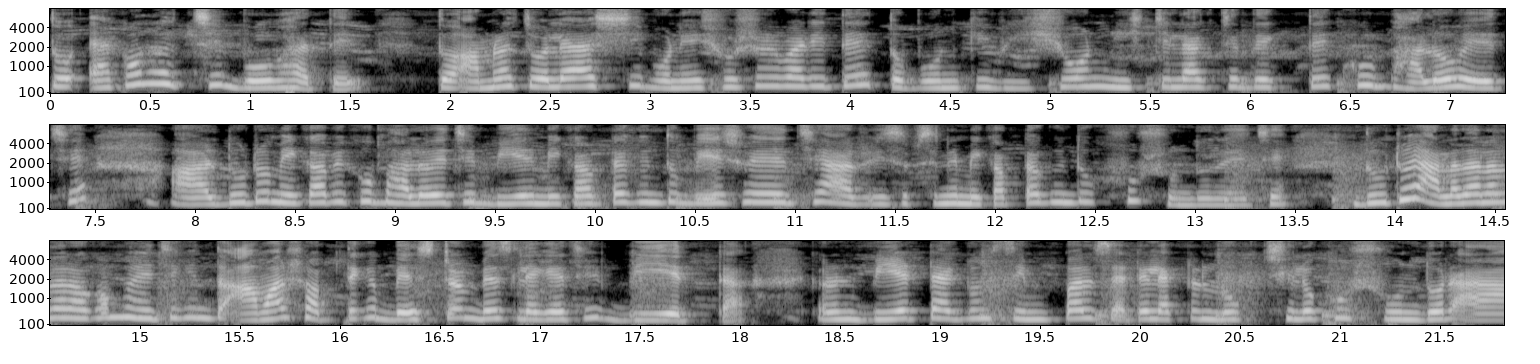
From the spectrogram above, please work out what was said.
তো এখন হচ্ছে বউ ভাতের তো আমরা চলে আসছি বোনের শ্বশুর বাড়িতে তো বোনকে ভীষণ মিষ্টি লাগছে দেখতে, খুব ভালো হয়েছে। আর দুটো মেকআপই খুব ভালো হয়েছে। বিয়ের মেকআপটা কিন্তু বেশ হয়েছে আর রিসেপশনের মেকআপটাও কিন্তু খুব সুন্দর হয়েছে। দুটোই আলাদা আলাদা রকম হয়েছে কিন্তু আমার সব থেকে বেস্ট অফ বেস্ট লেগেছে বিয়েরটা। কারণ বিয়েরটা একদম সিম্পল স্যাটেল একটা লুক ছিল, খুব সুন্দর। আর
